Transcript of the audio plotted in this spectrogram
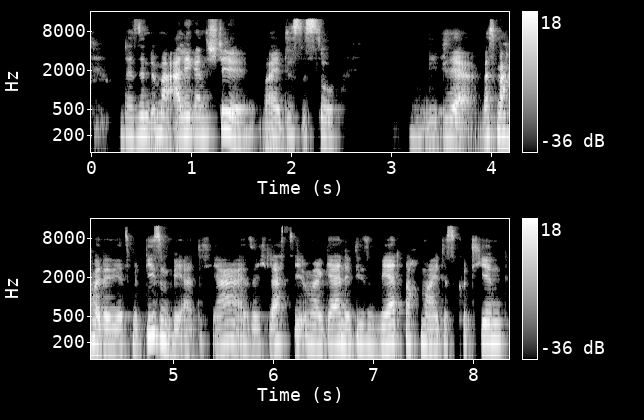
Und da sind immer alle ganz still, weil das ist so, ja, was machen wir denn jetzt mit diesem Wert? Ja, also ich lasse die immer gerne diesen Wert nochmal diskutieren,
